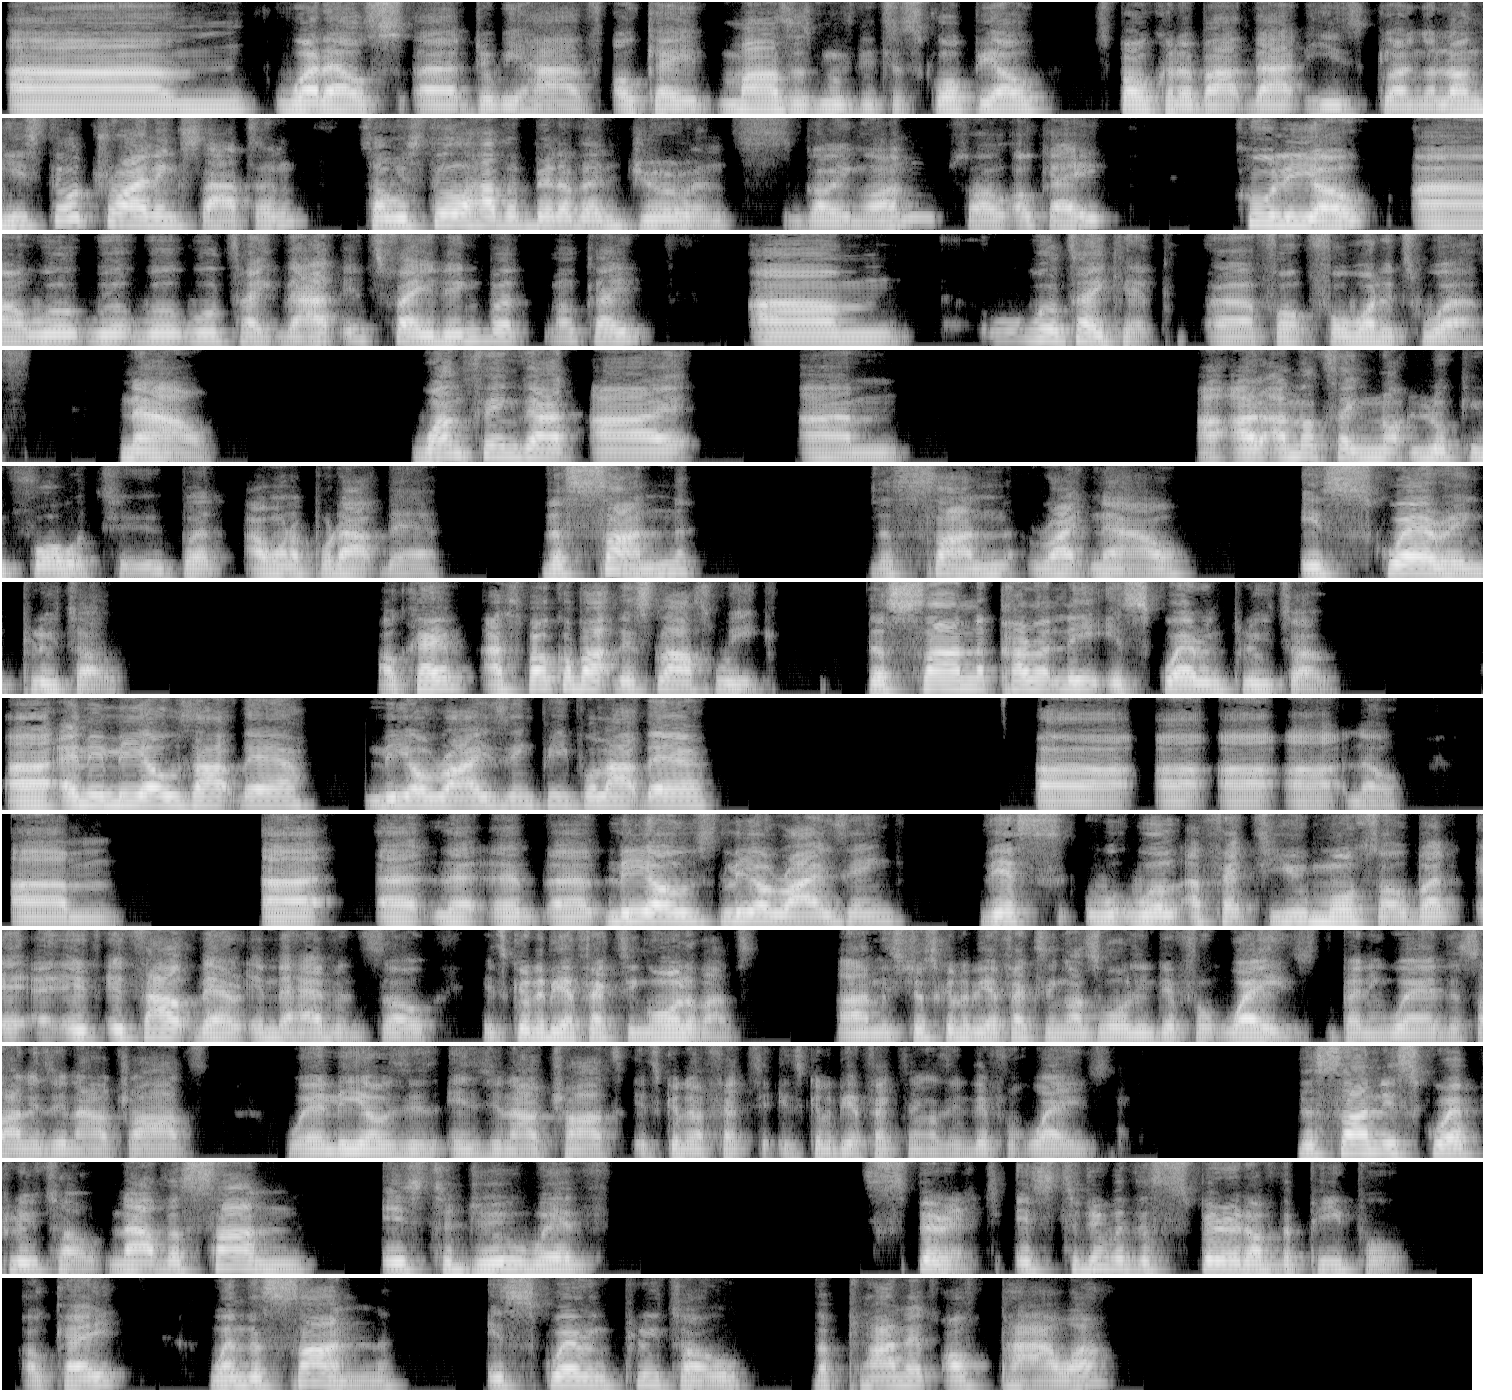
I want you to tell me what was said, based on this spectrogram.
Um, what else uh, do we have? Okay, Mars has moved into Scorpio. Spoken about that. He's going along. He's still trining Saturn, so we still have a bit of endurance going on. So okay, Coolio. Uh, we'll we'll we'll we'll take that. It's fading, but okay. Um, we'll take it uh, for for what it's worth. Now, one thing that I um I, I'm not saying not looking forward to, but I want to put out there the sun, the sun right now is squaring Pluto. Okay, I spoke about this last week. The sun currently is squaring Pluto. Uh, any Leos out there? Leo rising people out there? Uh, uh, uh, uh no. Um, uh, uh, uh, uh Leo's Leo rising. This w- will affect you more so, but it, it, it's out there in the heavens, so it's going to be affecting all of us. Um, it's just going to be affecting us all in different ways, depending where the sun is in our charts, where Leo's is, is in our charts. It's going to affect. It's going to be affecting us in different ways the sun is square Pluto. Now, the sun is to do with spirit, it's to do with the spirit of the people. Okay? When the sun is squaring Pluto, the planet of power,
